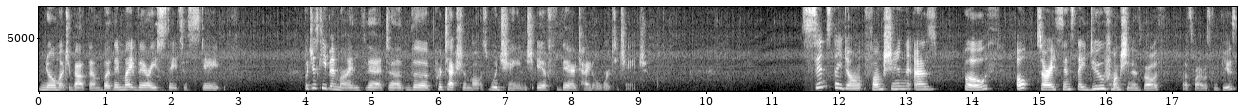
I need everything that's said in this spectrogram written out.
know much about them, but they might vary state to state. But just keep in mind that uh, the protection laws would change if their title were to change. Since they don't function as both, oh, sorry, since they do function as both, that's why I was confused,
